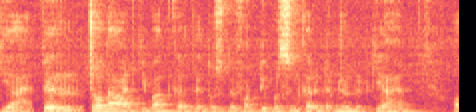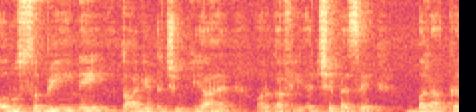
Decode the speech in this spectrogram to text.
किया है। फिर चौदह आठ की बात करते हैं तो उसने 40 परसेंट का रिटर्न जनरेट किया है, और उन सभी ने टारगेट अचीव किया है, और काफ़ी अच्छे पैसे बनाकर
